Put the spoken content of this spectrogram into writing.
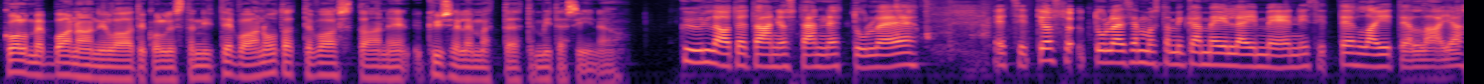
kolme banaanilaatikollista, niin te vaan otatte vastaan ne kyselemättä, että mitä siinä on. Kyllä otetaan, jos tänne tulee. Et sit jos tulee semmoista, mikä meillä ei mene, niin sitten lajitellaan ja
